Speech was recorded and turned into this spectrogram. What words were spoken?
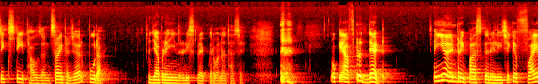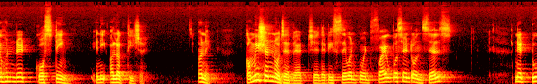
sixty thousand સાઠ હજાર પૂરા જે આપણે અહીં અંદર ડિસ્ક્રાઇબ કરવાના થશે. ઓકે આફ્ટર દેટ અહીંયા એન્ટ્રી પાસ કરેલી છે કે ફાઇવ હંડ્રેડ કોસ્ટિંગ એની અલગથી છે. અને કમિશનનો જે રેટ છે that is seven point five percent on sales ને ટુ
